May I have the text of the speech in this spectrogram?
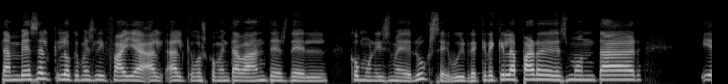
també és el, el que més li falla al, al que vos comentava antes del comunisme de luxe. Vull dir, crec que la part de desmuntar i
